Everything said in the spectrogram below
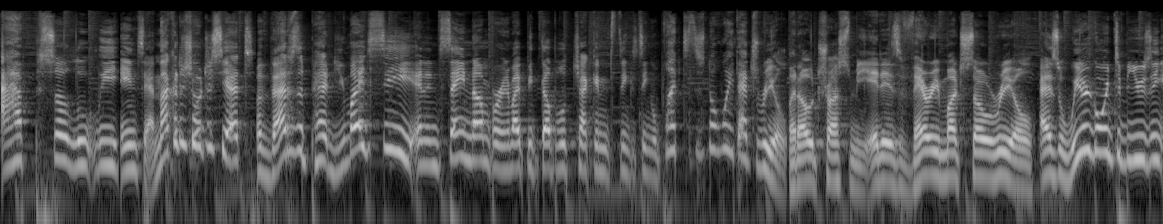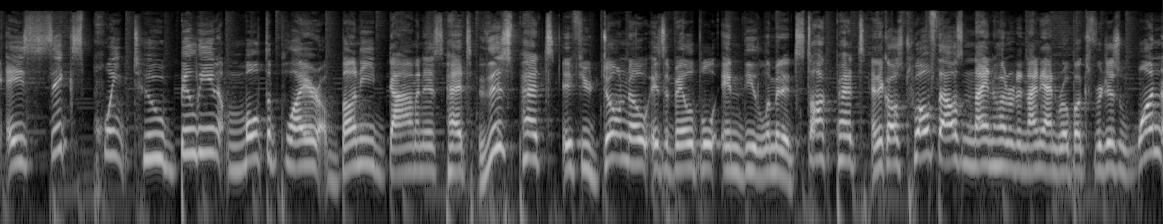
absolutely insane. I'm not going to show it just yet, but that is a pet. You might see an insane number, and it might be double checking, thinking, what? There's no way that's real. But oh, trust me, it is very much so real, as we're going to be using a 6.2 billion multiplier bunny dominus pet. This pet if you don't know, is available in the limited stock pets, and it costs 12,999 Robux for just one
